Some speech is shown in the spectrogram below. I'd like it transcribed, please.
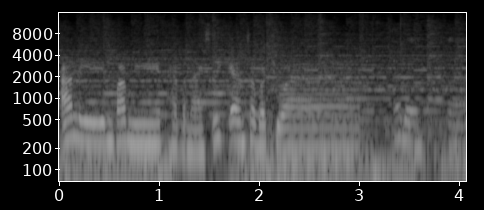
Alin pamit. Have a nice weekend Sobat Cuan. Dadah.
